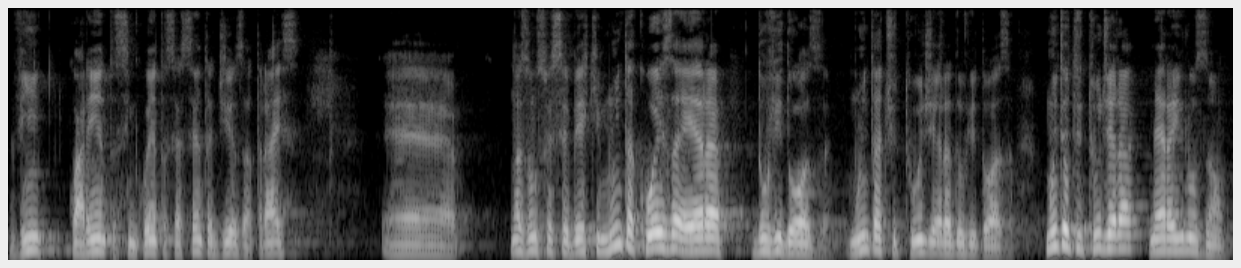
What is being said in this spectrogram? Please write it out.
20, 40, 50, 60 dias atrás, é, nós vamos perceber que muita coisa era duvidosa, muita atitude era duvidosa, muita atitude era mera ilusão.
